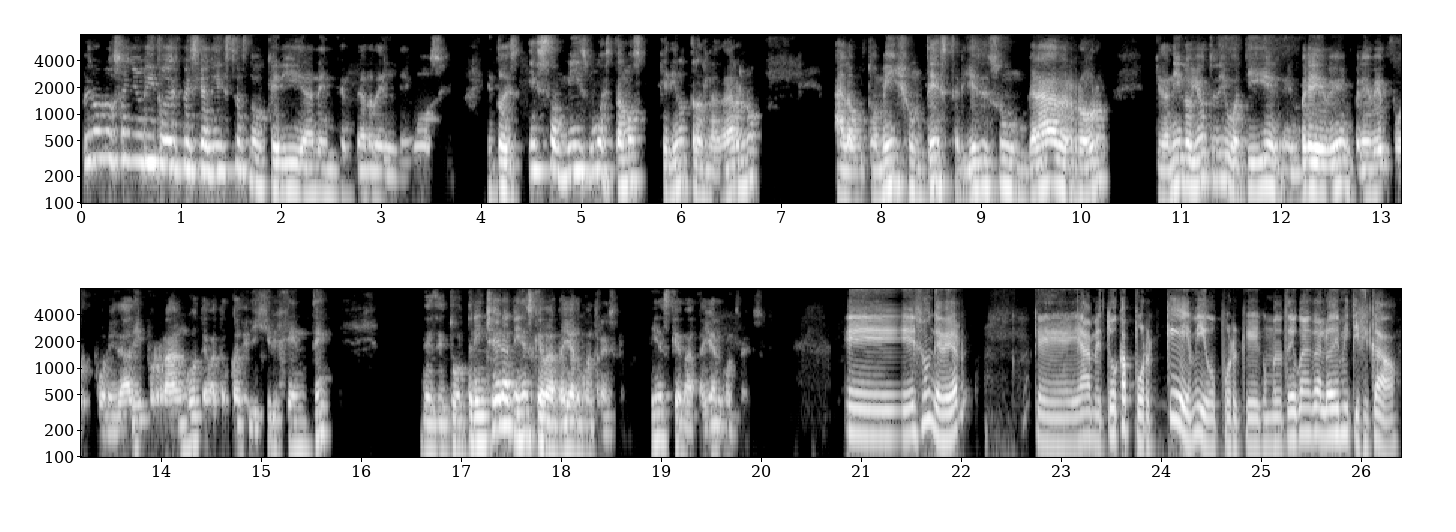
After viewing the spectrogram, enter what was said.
Pero los señoritos especialistas no querían entender del negocio. Entonces, eso mismo estamos queriendo trasladarlo al automation tester y ese es un grave error que Danilo, yo te digo a ti en, breve, en breve por, por edad y por rango, te va a tocar dirigir gente. Desde tu trinchera tienes que batallar contra eso. Tienes que batallar contra eso. Eh, es un deber que ya me toca. ¿Por qué, amigo? Porque como te doy cuenta, lo he desmitificado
